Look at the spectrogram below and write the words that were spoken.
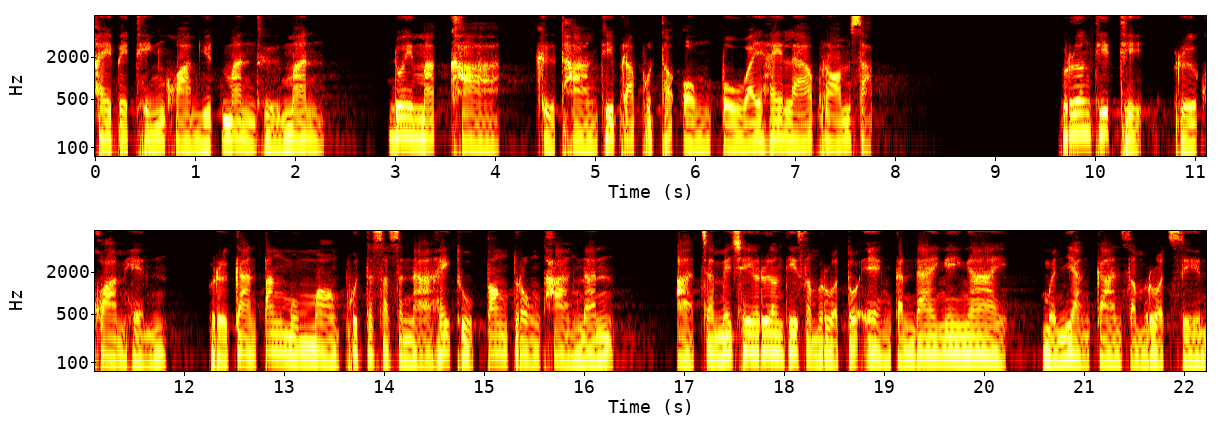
ให้ไปทิ้งความยึดมั่นถือมั่น ด้วยมักคาคือทางที่พระพุทธองค์ปูไว้ให้แล้วพร้อมสับเรื่องทิฏฐิหรือความเห็น หรือการตั้งมุมมองพุทธศาสนาให้ถูกต้องตรงทางนั้น อาจจะไม่ใช่เรื่องที่สำรวจตัวเองกันได้ง่าย ๆ เหมือนอย่างการสำรวจศีล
